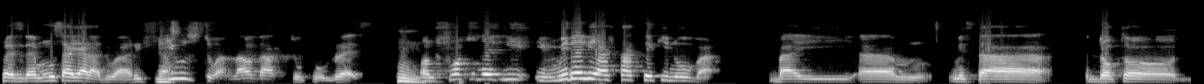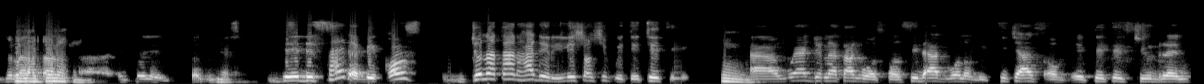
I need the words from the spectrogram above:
President Musa Yar'Adua refused yes. to allow that to progress. Hmm. Unfortunately, immediately after taking over by um, Mr. Dr. Jonathan, uh, yes. they decided because Jonathan had a relationship with Etete, hmm. uh, where Jonathan was considered one of the teachers of Etete's children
